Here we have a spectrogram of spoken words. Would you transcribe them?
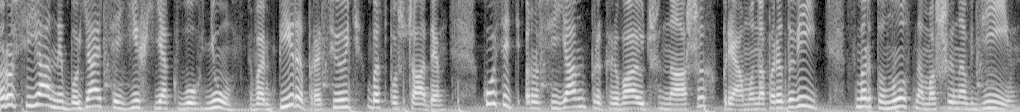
Росіяни бояться їх як вогню. Вампіри працюють без пощади. Косять росіян, прикриваючи наших прямо на передовій. Смертоносна машина в дії.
